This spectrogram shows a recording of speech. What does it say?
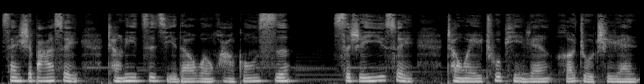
三十八岁成立自己的文化公司，四十一岁成为出品人和主持人。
